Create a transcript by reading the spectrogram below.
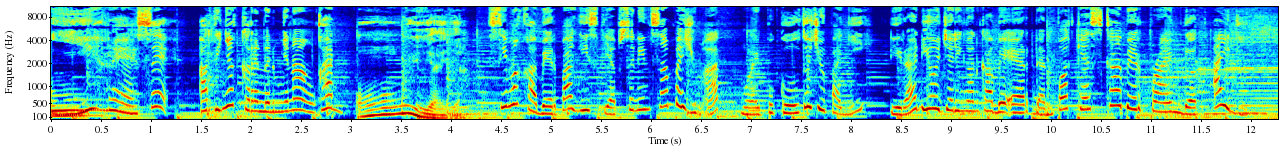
Ih, rese. Artinya keren dan menyenangkan. Oh iya iya. Simak KBR Pagi setiap Senin sampai Jumat mulai pukul 7 pagi di radio jaringan KBR dan podcast kbrprime.id.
